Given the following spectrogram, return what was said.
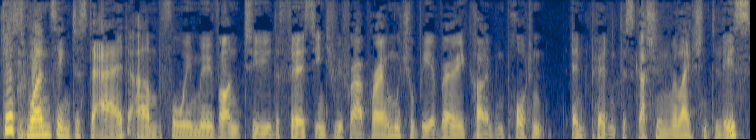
Just one thing just to add, um, before we move on to the first interview for our program, which will be a very kind of important and pertinent discussion in relation to this.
